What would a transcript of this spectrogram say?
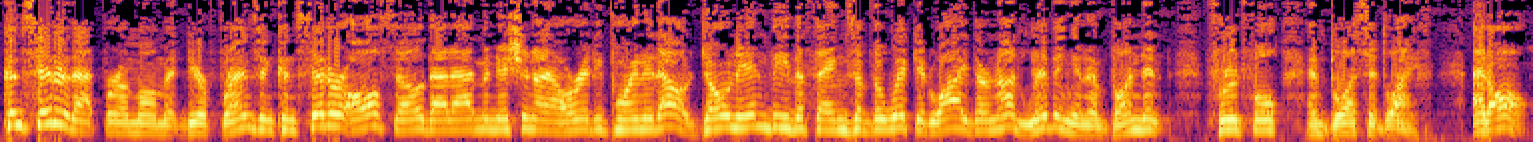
Consider that for a moment, dear friends, and consider also that admonition I already pointed out. Don't envy the things of the wicked. Why? They're not living an abundant, fruitful, and blessed life at all.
